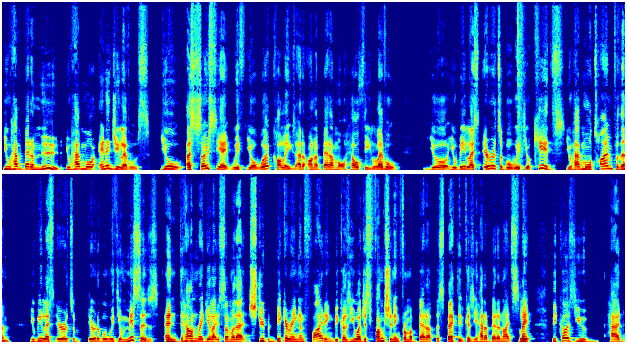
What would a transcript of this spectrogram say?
you have better mood, you have more energy levels you'll associate with your work colleagues at, on a better, more healthy level. You'll you'll be less irritable with your kids. You'll have more time for them. You'll be less irritable irritable with your misses and downregulate some of that stupid bickering and fighting because you are just functioning from a better perspective because you had a better night's sleep because you had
